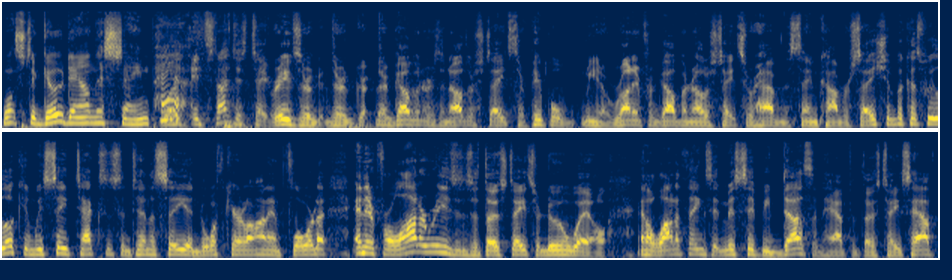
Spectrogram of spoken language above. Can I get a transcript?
wants to go down this same path. Well, it's not just Tate Reeves. There, there, there are governors in other states. There are people, you know, running for governor in other states who are having the same conversation because we look and we see Texas and Tennessee and North Carolina and Florida, and there for a lot of reasons that those states are doing well, and a lot of things that Mississippi doesn't have that those states have.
